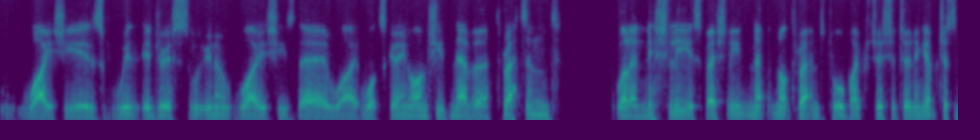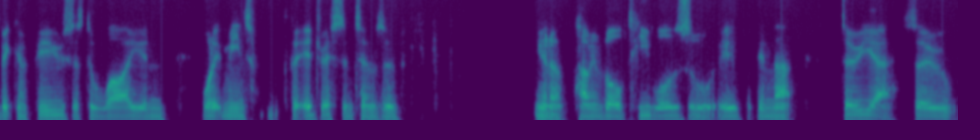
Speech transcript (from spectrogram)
why she is with Idris, you know, why she's there, why what's going on. She's never threatened. Well, initially, especially not threatened at all by Patricia turning up, just a bit confused as to why and what it means for Idris in terms of, you know, how involved he was or in that. So yeah, so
